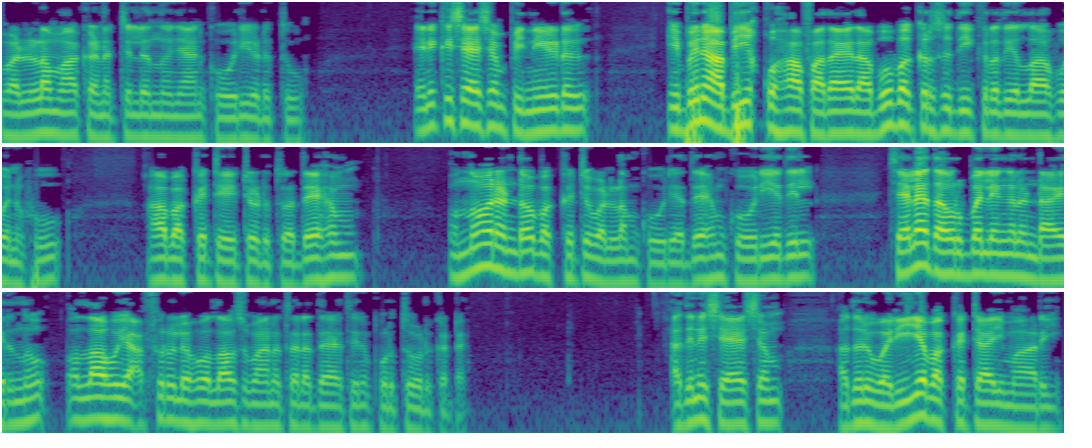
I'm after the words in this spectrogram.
വെള്ളം ആ കിണറ്റിൽ നിന്ന് ഞാൻ കോരിയെടുത്തു. എനിക്ക് ശേഷം പിന്നീട് ഇബിൻ അബി ഖുഹാഫ് അതായത് അബൂബക്കർ സുദീഖ് റതി അള്ളാഹു അനുഹു ആ ബക്കറ്റ് ഏറ്റെടുത്തു. അദ്ദേഹം ഒന്നോ രണ്ടോ ബക്കറ്റ് വെള്ളം കോരി അദ്ദേഹം കോരിയതിൽ ചില ദൗർബല്യങ്ങൾ ഉണ്ടായിരുന്നു. അള്ളാഹു യാഫിറുലഹു അള്ളാഹു സുബാനത്തല അദ്ദേഹത്തിന് പുറത്തു കൊടുക്കട്ടെ. അതിനുശേഷം അതൊരു വലിയ ബക്കറ്റായി മാറി.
